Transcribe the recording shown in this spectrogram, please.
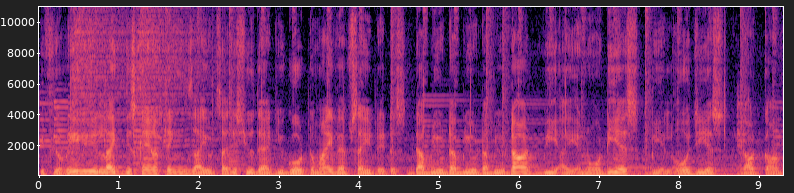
If you really like this kind of things, I would suggest you that you go to my website. It is www.vinodsblogs.com.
